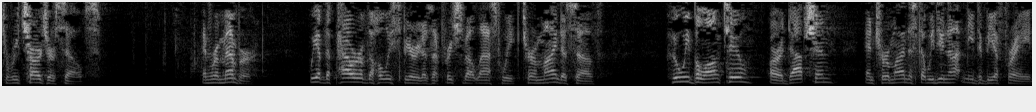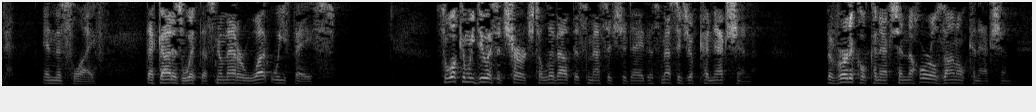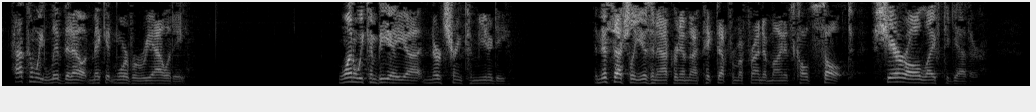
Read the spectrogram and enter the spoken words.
to recharge ourselves. And remember, we have the power of the Holy Spirit, as I preached about last week, to remind us of who we belong to, our adoption, and to remind us that we do not need to be afraid in this life, that God is with us no matter what we face. So, what can we do as a church to live out this message today, this message of connection, the vertical connection, the horizontal connection? How can we live that out and make it more of a reality? One, we can be a uh, nurturing community. And this actually is an acronym that I picked up from a friend of mine. It's called SALT. Share all life together.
